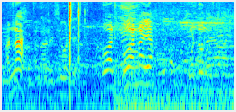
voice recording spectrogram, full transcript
हो, अण्णा. हो अण्णा. या. कोण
